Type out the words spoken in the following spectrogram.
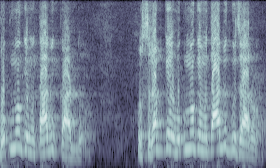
हुक्मों के मुताबिक काट दो। उस रब के हुक्मों के मुताबिक गुजारो।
